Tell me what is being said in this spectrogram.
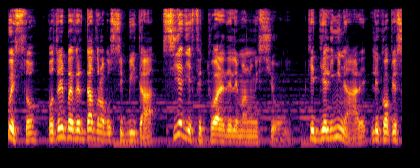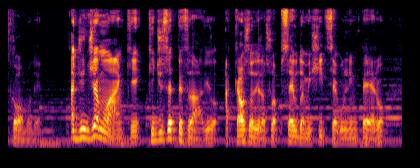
questo potrebbe aver dato la possibilità sia di effettuare delle manomissioni, che di eliminare le copie scomode. Aggiungiamo anche che Giuseppe Flavio, a causa della sua pseudo amicizia con l'impero,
